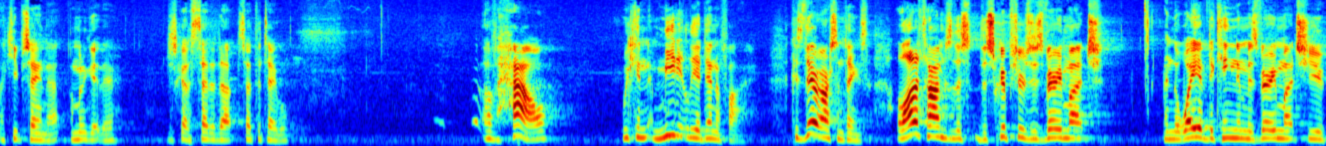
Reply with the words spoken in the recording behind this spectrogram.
I keep saying that, I'm going to get there. Just got to set it up, set the table, of how we can immediately identify. Because there are some things. A lot of times the, the scriptures is very much, and the way of the kingdom is very much you,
